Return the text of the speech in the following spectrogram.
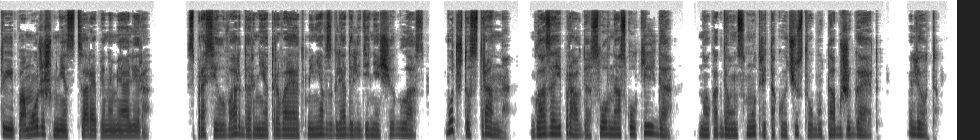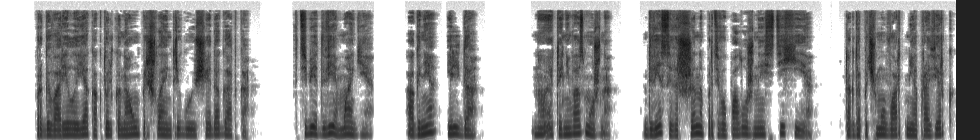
«Ты поможешь мне с царапинами, Алира?» — спросил Вардер, не отрывая от меня взгляда леденящих глаз. Вот что странно. Глаза и правда, словно осколки льда, но когда он смотрит, такое чувство будто обжигает. Лед. Проговорила я, как только на ум пришла интригующая догадка. В тебе две магии — огня и льда. Но это невозможно. Две совершенно противоположные стихии. Тогда почему Варт не опроверг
